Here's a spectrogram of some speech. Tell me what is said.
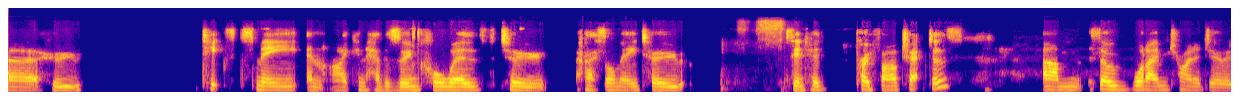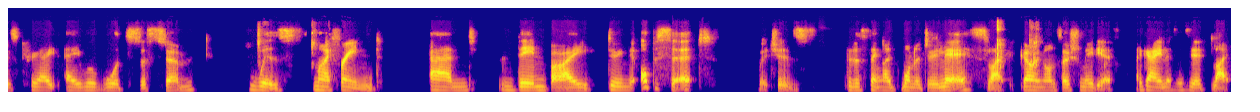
uh, who texts me and I can have a Zoom call with to hassle me to send her profile chapters. Um, so what I'm trying to do is create a reward system with my friend, and then by doing the opposite, which is the thing I'd want to do less, like going on social media. Again, as I said, like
